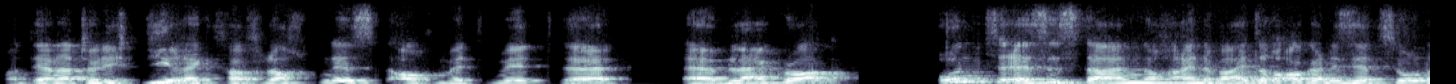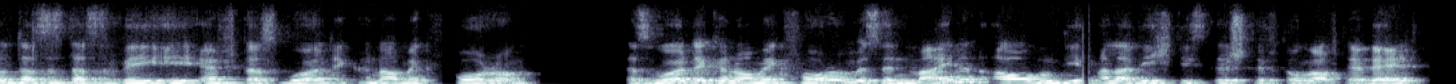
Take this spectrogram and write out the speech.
und der natürlich direkt verflochten ist, auch mit, mit äh, äh BlackRock. Und es ist da noch eine weitere Organisation und das ist das WEF, das World Economic Forum. Das World Economic Forum ist in meinen Augen die allerwichtigste Stiftung auf der Welt.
